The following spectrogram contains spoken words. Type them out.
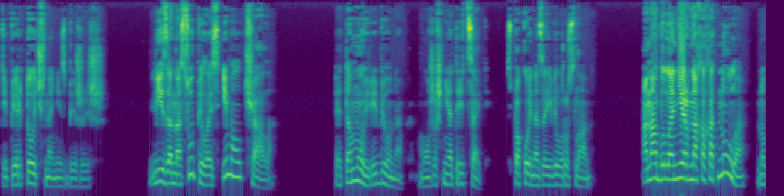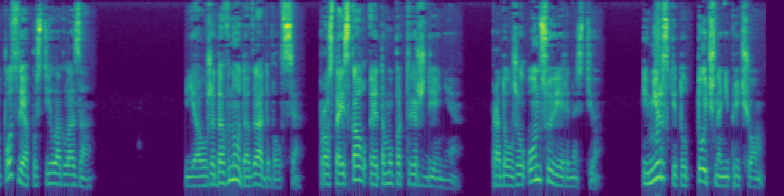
Теперь точно не сбежишь. Лиза насупилась и молчала. «Это мой ребенок, можешь не отрицать», — спокойно заявил Руслан. Она была нервно хохотнула, но после опустила глаза. «Я уже давно догадывался, просто искал этому подтверждение. продолжил он с уверенностью. И Мирский тут точно ни при чем.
